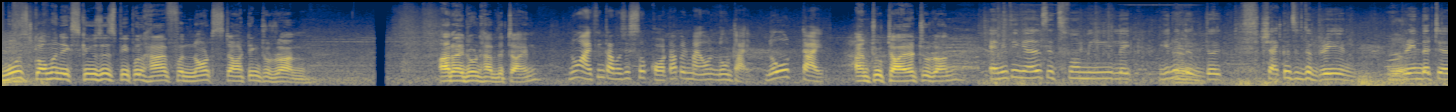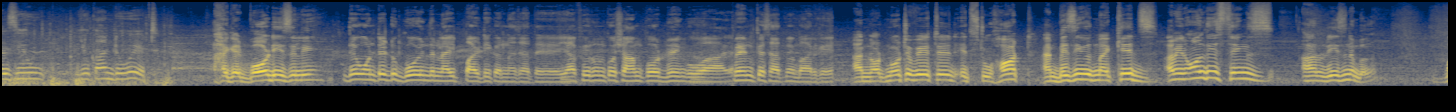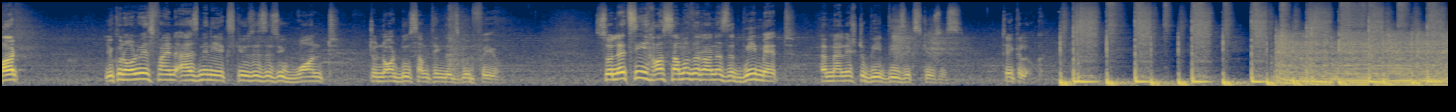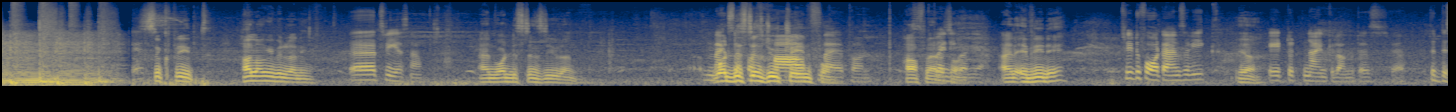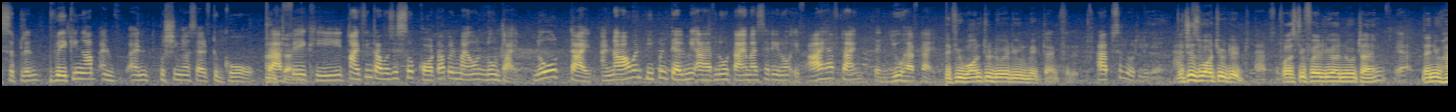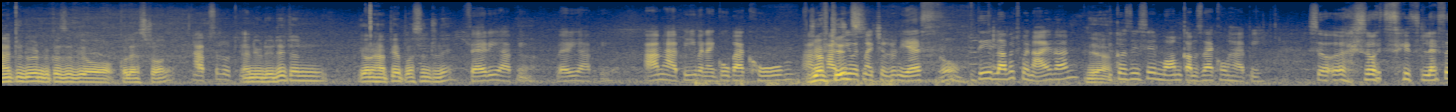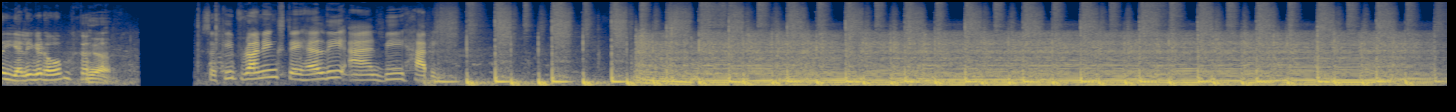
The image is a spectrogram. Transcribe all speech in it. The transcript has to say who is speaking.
Speaker 1: The most common excuses people have for not starting to run are I don't have the time,
Speaker 2: No, I think I was just so caught up in my own no time. No time.
Speaker 1: I'm too tired to run,
Speaker 3: Anything else, it's for me like, you know,
Speaker 1: Yeah.
Speaker 3: the, the shackles of the brain. The
Speaker 1: Yeah.
Speaker 3: brain that tells you you can't do it.
Speaker 1: I get bored easily,
Speaker 4: they wanted to go in the night party करना चाहते हैं या फिर उनको शाम को drink हुआ friend के साथ में बाहर गए
Speaker 1: I'm not motivated, it's too hot, I'm busy with my kids. I mean, all these things are reasonable, but you can always find as many excuses as you want to not do something that's good for you. So let's see how some of the runners that we met have managed to beat these excuses. Take a look. Sukhpreet, how long have you been running?
Speaker 2: Uh, three years now.
Speaker 1: And what distance do you run?
Speaker 2: Max
Speaker 1: What distance do you train for?
Speaker 2: Marathon.
Speaker 1: Half marathon.
Speaker 2: 21, yeah.
Speaker 1: And every day?
Speaker 2: Three to four times a week.
Speaker 1: Yeah.
Speaker 2: Eight to nine kilometers. Yeah. The discipline, waking up and, and pushing yourself to go.
Speaker 1: No time.
Speaker 2: Traffic, heat. I think I was just so caught up in my own no time. No time. And now when people tell me I have no time, I said, you know, if I have time, then you have time.
Speaker 1: If you want to do it, you'll make time for it.
Speaker 2: Absolutely.
Speaker 1: Which is what you did.
Speaker 2: Absolutely.
Speaker 1: First, you felt you had no time.
Speaker 2: Yeah.
Speaker 1: Then you had to do it because of your cholesterol,
Speaker 2: Absolutely.
Speaker 1: and you did it, and you're a happier person today.
Speaker 2: Very happy. Very happy. I'm happy when I go back home. I'm
Speaker 1: you have
Speaker 2: happy
Speaker 1: kids?
Speaker 2: with my children. Yes.
Speaker 1: Oh.
Speaker 2: They love it when I run.
Speaker 1: Yeah.
Speaker 2: Because they say mom comes back home happy. So, uh, so it's, it's lesser yelling at home.
Speaker 1: Yeah.
Speaker 2: so keep running, stay healthy, and be happy.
